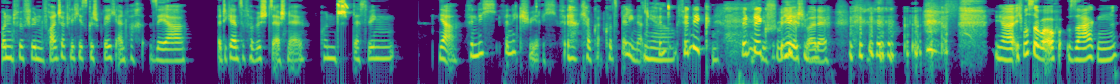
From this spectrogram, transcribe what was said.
und wir führen ein freundschaftliches Gespräch einfach sehr, die Grenze verwischt sehr schnell. Und deswegen, ja, finde ich, finde ich schwierig. Ich habe gerade kurz Berliner. Ja. Finde find ich, find ich schwierig, Leute. Ja, ich muss aber auch sagen,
